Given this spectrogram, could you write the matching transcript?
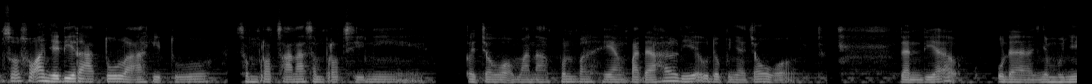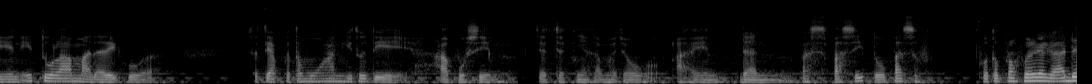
sok-sokan jadi ratu lah gitu semprot sana semprot sini ke cowok mana pun yang padahal dia udah punya cowok gitu. Dan dia udah nyembunyiin itu lama dari gua. Setiap ketemuan gitu dihapusin chat-chatnya sama cowok lain. Dan pas pas itu pas foto profilnya gak ada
